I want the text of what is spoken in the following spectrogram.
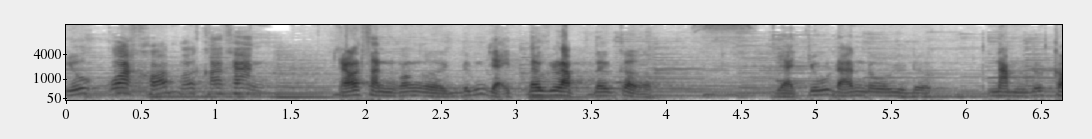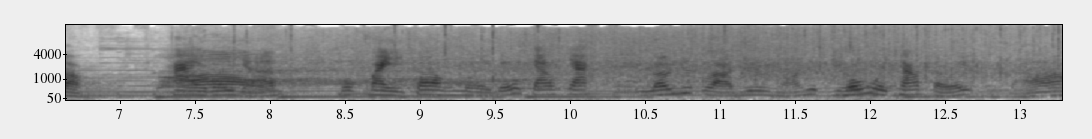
vượt qua khỏi mỗi khó khăn trở thành con người đứng dậy tự lập tự cường. Và chú đã nuôi được năm đứa con hai đứa vợ một bầy con mười đứa cháu chắc. Lớn nhất là nhiêu nhỏ nhất nhiêu? 46 tuổi. Đó.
